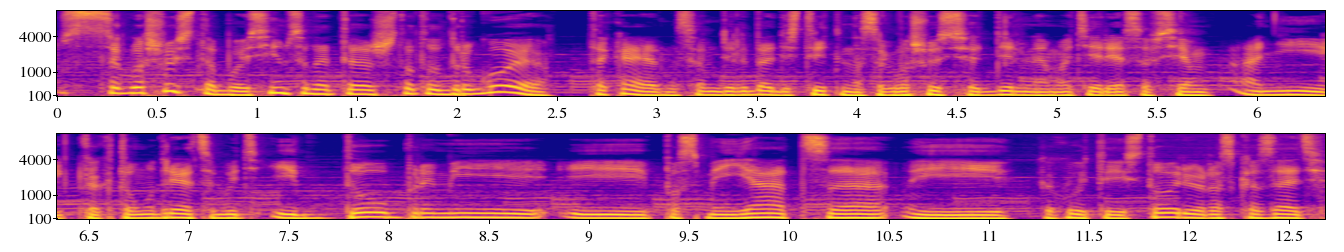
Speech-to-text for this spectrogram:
соглашусь с тобой, Симпсон это что-то другое. Такая, на самом деле, да, действительно, соглашусь, отдельная материя совсем. Они как-то умудряются быть и добрыми, и посмеяться, и какую-то историю рассказать.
